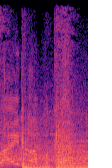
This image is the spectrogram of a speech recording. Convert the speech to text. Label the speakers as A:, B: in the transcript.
A: Right uppercut.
